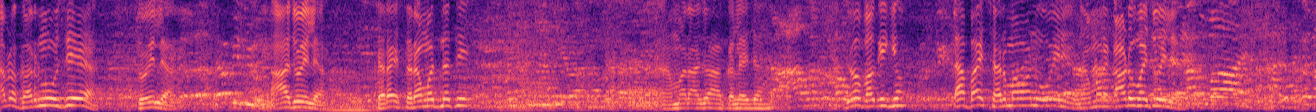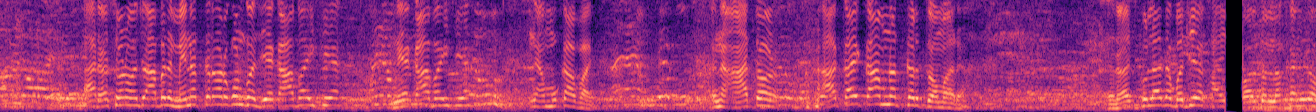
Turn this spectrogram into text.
આપણે ઘરનું છે. જોઈ લે. આ જોઈ લે. જરાય શરમ જ નથી. અમારા જો આ કલેજા. જો ભાગી ગયો. આ ભાઈ શરમાવાનું હોય ને, અમારે કાળું ભાઈ જોઈ લે. આ રસોડો જો આ બધા મહેનત કરવાનું કોણ કોણ છે? એક આ ભાઈ છે ને એક આ ભાઈ છે ને આ મુકાભાઈ. અને આ તો, આ કઈ કામ નથી કરતું અમારે. રસગુલ્લા તો બધી ખાઈ તો દીધો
